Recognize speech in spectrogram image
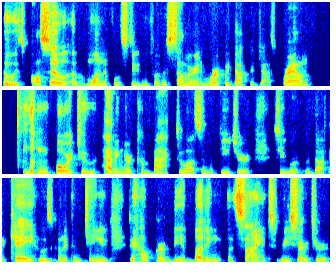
who is also a wonderful student for the summer and work with Dr. Josh Brown looking forward to having her come back to us in the future. She worked with Dr. Kay, who's going to continue to help her be a budding uh, science researcher.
